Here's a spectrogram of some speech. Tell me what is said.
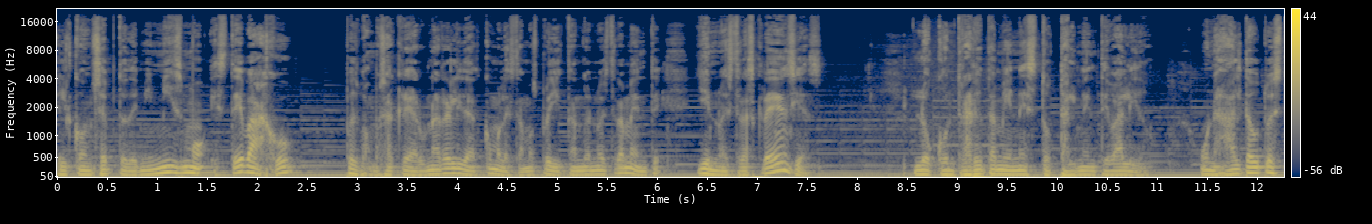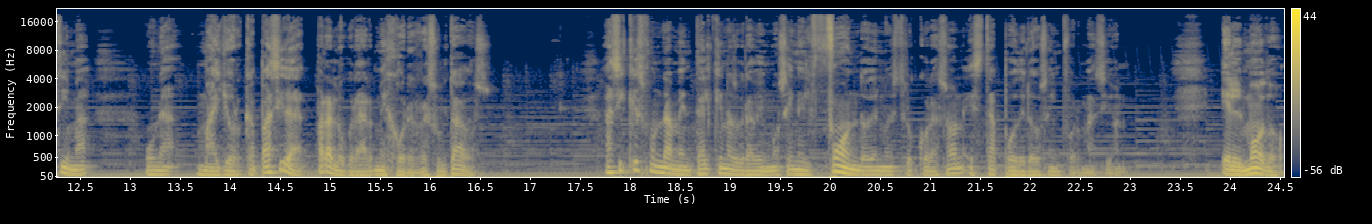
el concepto de mí mismo esté bajo, pues vamos a crear una realidad como la estamos proyectando en nuestra mente y en nuestras creencias. Lo contrario también es totalmente válido. Una alta autoestima, una mayor capacidad para lograr mejores resultados. Así que es fundamental que nos grabemos en el fondo de nuestro corazón esta poderosa información. El modo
